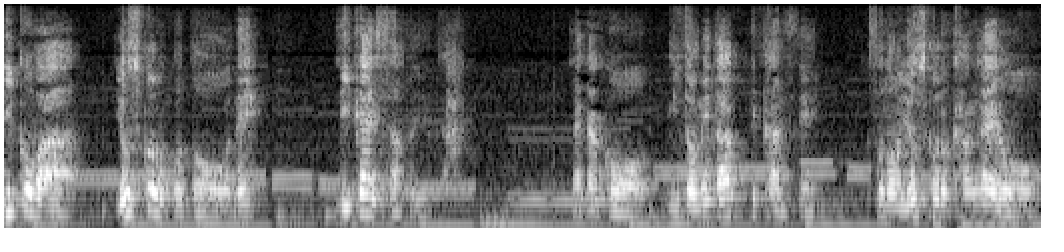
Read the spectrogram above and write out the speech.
リコは、ヨシコのことをね、理解したというか、なんかこう、認めたって感じで、そのヨシコの考えを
